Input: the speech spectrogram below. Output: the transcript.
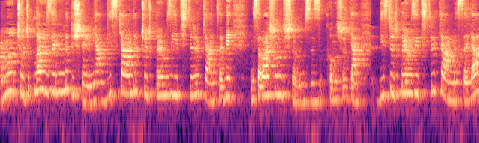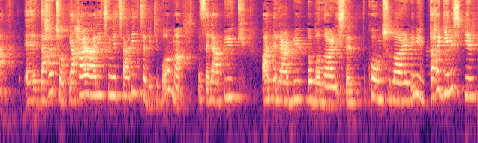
Bunu çocuklar üzerinde düşünelim. Yani biz kendi çocuklarımızı yetiştirirken tabii mesela ben şunu düşünüyordum siz konuşurken. Biz çocuklarımızı yetiştirirken mesela e, daha çok ya her aile için geçerli değil tabii ki bu ama mesela büyük anneler, büyük babalar, işte komşular, ne bileyim daha geniş bir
